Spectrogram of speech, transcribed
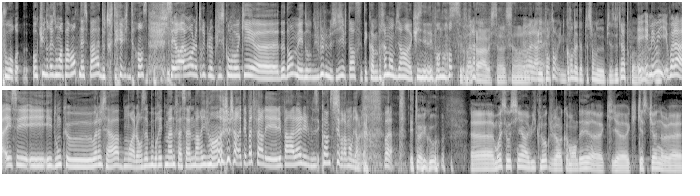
Pour aucune raison apparente, n'est-ce pas De toute évidence, c'est vraiment le truc le plus convoqué euh, dedans. Mais donc du coup, je me suis dit putain, c'était comme vraiment bien euh, Cuisine et Dépendance. C'est Voilà. Ah ouais, c'est un- c'est un... Voilà. Et pourtant, une grande adaptation de pièce de théâtre, quoi. Et, Ouais. et mais oui, voilà. Et c'est et, et donc euh, voilà, c'est ah bon alors Zabou Bretman face à Anne-Marie Vin. J'arrêtais pas de faire les, les parallèles et je me disais comme c'était vraiment bien. Voilà. Et toi, Hugo? Euh, moi, c'est aussi un huis clos que je vais recommander euh, qui, euh, qui questionne euh,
